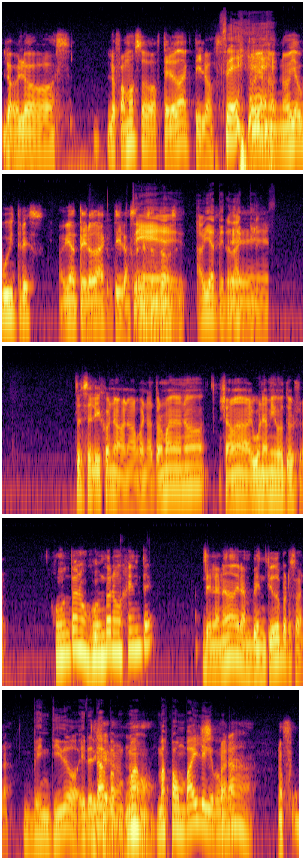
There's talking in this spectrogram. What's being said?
lo- los, los famosos pterodáctilos. Sí. Todavía no, no había buitres, había pterodáctilos en ese entonces. había pterodáctilos. Eh, entonces le dijo, no, no, bueno, a tu hermana no, llama a algún amigo tuyo. Juntaron, juntaron gente, de la nada eran 22 personas. 22. Era Dijeron, más, no. más, para un baile que para un nos fu-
